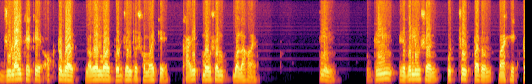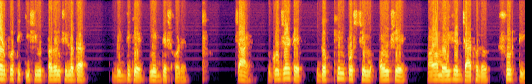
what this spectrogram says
জুলাই থেকে অক্টোবর, নভেম্বর পর্যন্ত সময়কে খারিফ মৌসুম বলা হয়। তিন, গ্রিন রেভলিউশন, উচ্চ উৎপাদন বা হেক্টর প্রতি কৃষি উৎপাদনশীলতা বৃদ্ধিকে নির্দেশ করে। চার, গুজরাটের দক্ষিণ পশ্চিম অংশে পাওয়া মহিষের জাত হল সুরতি।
